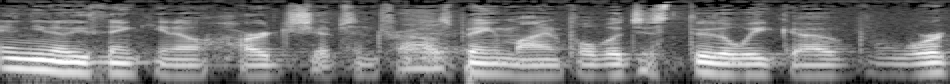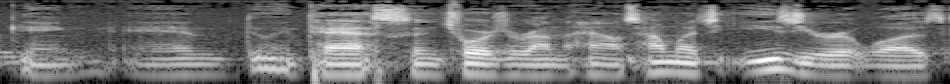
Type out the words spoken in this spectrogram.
And you know, you think you know hardships and trials, being mindful, but just through the week of working and doing tasks and chores around the house, how much easier it was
